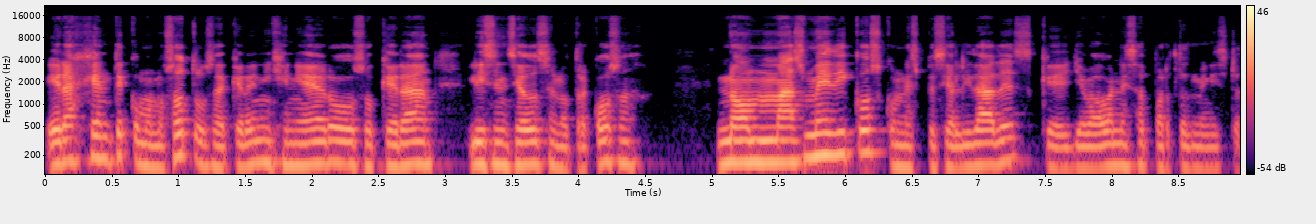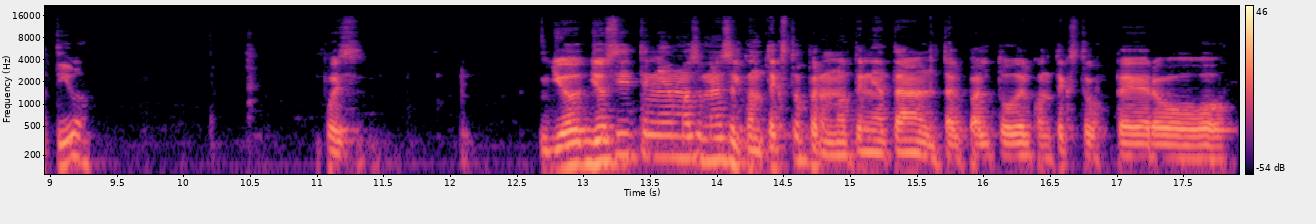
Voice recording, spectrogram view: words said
era gente como nosotros, o sea, que eran ingenieros o que eran licenciados en otra cosa. No más médicos con especialidades que llevaban esa parte administrativa. Pues yo, yo sí tenía más o menos el contexto, pero no tenía tal, tal cual todo el contexto. Pero,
